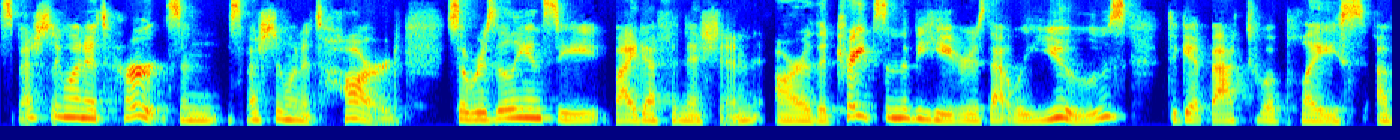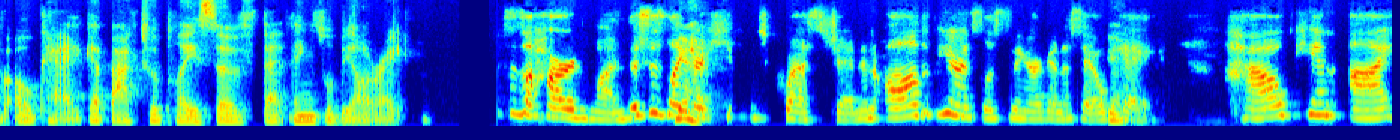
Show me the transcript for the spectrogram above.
especially when it hurts and especially when it's hard? So resiliency, by definition, are the traits and the behaviors that we use to get back to a place of okay, get back to a place of that things will be all right this is a hard one. This is like yeah. a huge question. And all the parents listening are going to say, okay, yeah how can I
